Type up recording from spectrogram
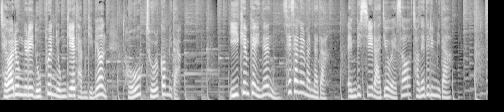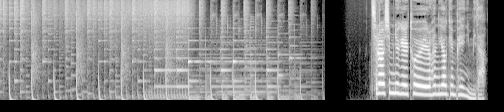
재활용률이 높은 용기에 담기면 더욱 좋을 겁니다. 이 캠페인은 세상을 만나다 MBC 라디오에서 전해드립니다. 7월 16일 토요일 환경 캠페인입니다.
